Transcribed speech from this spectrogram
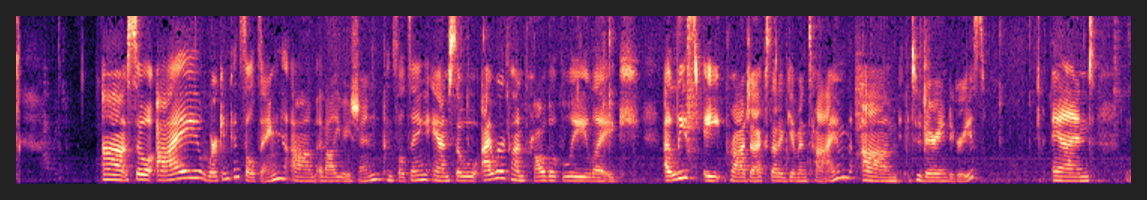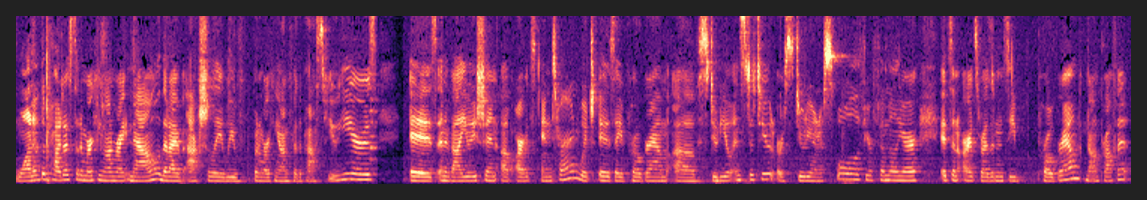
Uh, so I work in consulting, um, evaluation consulting, and so I work on probably like at least eight projects at a given time um, to varying degrees. And one of the projects that I'm working on right now that I've actually we've been working on for the past few years is an evaluation of Arts Intern, which is a program of Studio Institute or Studio in a School, if you're familiar. It's an arts residency program, nonprofit.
